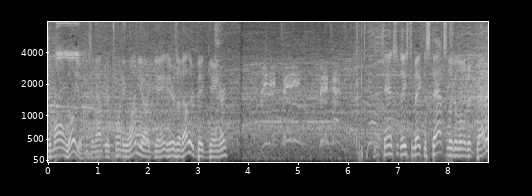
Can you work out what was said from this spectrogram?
Jamaal Williams. And after a 21-yard gain, here's another big gainer. Chance at least to make the stats look a little bit better.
